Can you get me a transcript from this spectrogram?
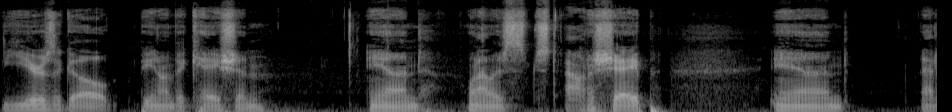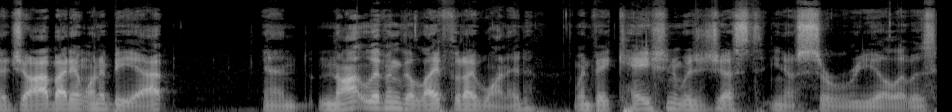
years ago being on vacation and when I was just out of shape and at a job I didn't want to be at and not living the life that I wanted when vacation was just, you know, surreal. It was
